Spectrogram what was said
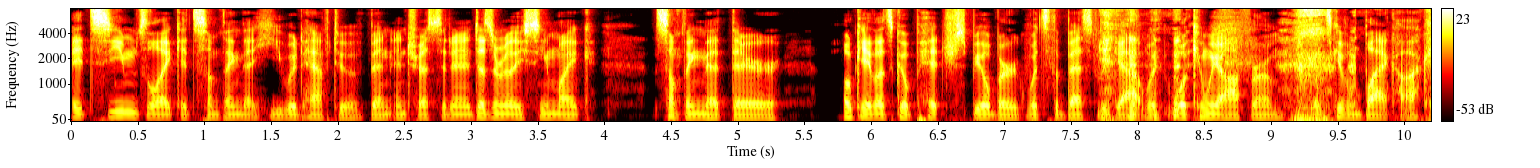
it seems like it's something that he would have to have been interested in. It doesn't really seem like something that they're okay. Let's go pitch Spielberg. What's the best we got? what, what can we offer him? Let's give him Black Hawk.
